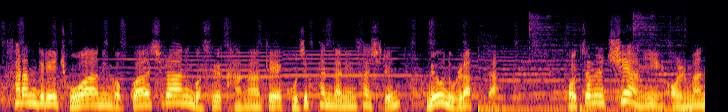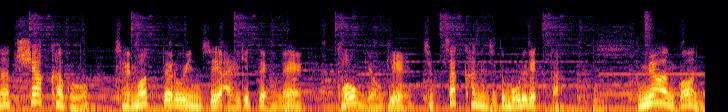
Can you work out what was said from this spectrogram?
사람들이 좋아하는 것과 싫어하는 것을 강하게 고집한다는 사실은 매우 놀랍다. 어쩌면 취향이 얼마나 취약하고 제멋대로인지 알기 때문에 더욱 여기에 집착하는지도 모르겠다. 분명한 건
